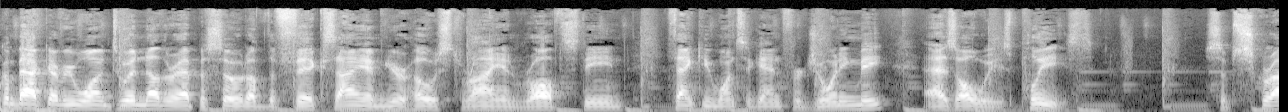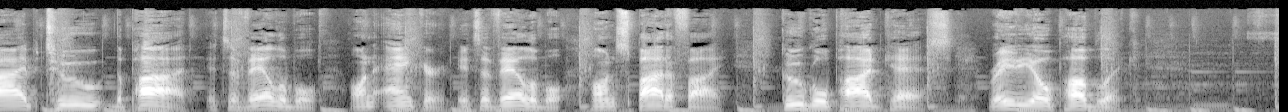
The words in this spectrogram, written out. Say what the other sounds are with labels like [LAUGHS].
Welcome back, everyone, to another episode of The Fix. I am your host, Ryan Rothstein. Thank you once again for joining me. As always, please subscribe to the pod. It's available on Anchor, it's available on Spotify, Google Podcasts, Radio Public.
